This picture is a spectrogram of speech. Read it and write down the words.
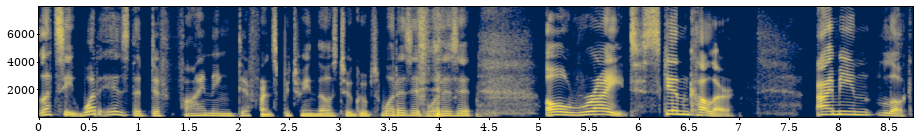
let's see, what is the defining difference between those two groups? What is it? What is it? oh, right, skin color. I mean, look,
